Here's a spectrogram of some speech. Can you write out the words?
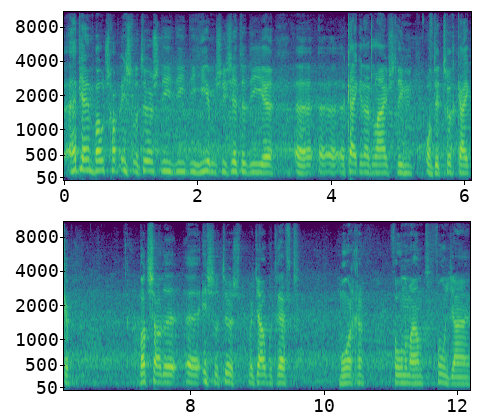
heb jij een boodschap, installateurs die, die, die hier misschien zitten, die kijken naar de livestream of dit terugkijken. Wat zouden eh, installateurs wat jou betreft morgen, volgende maand, volgend jaar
